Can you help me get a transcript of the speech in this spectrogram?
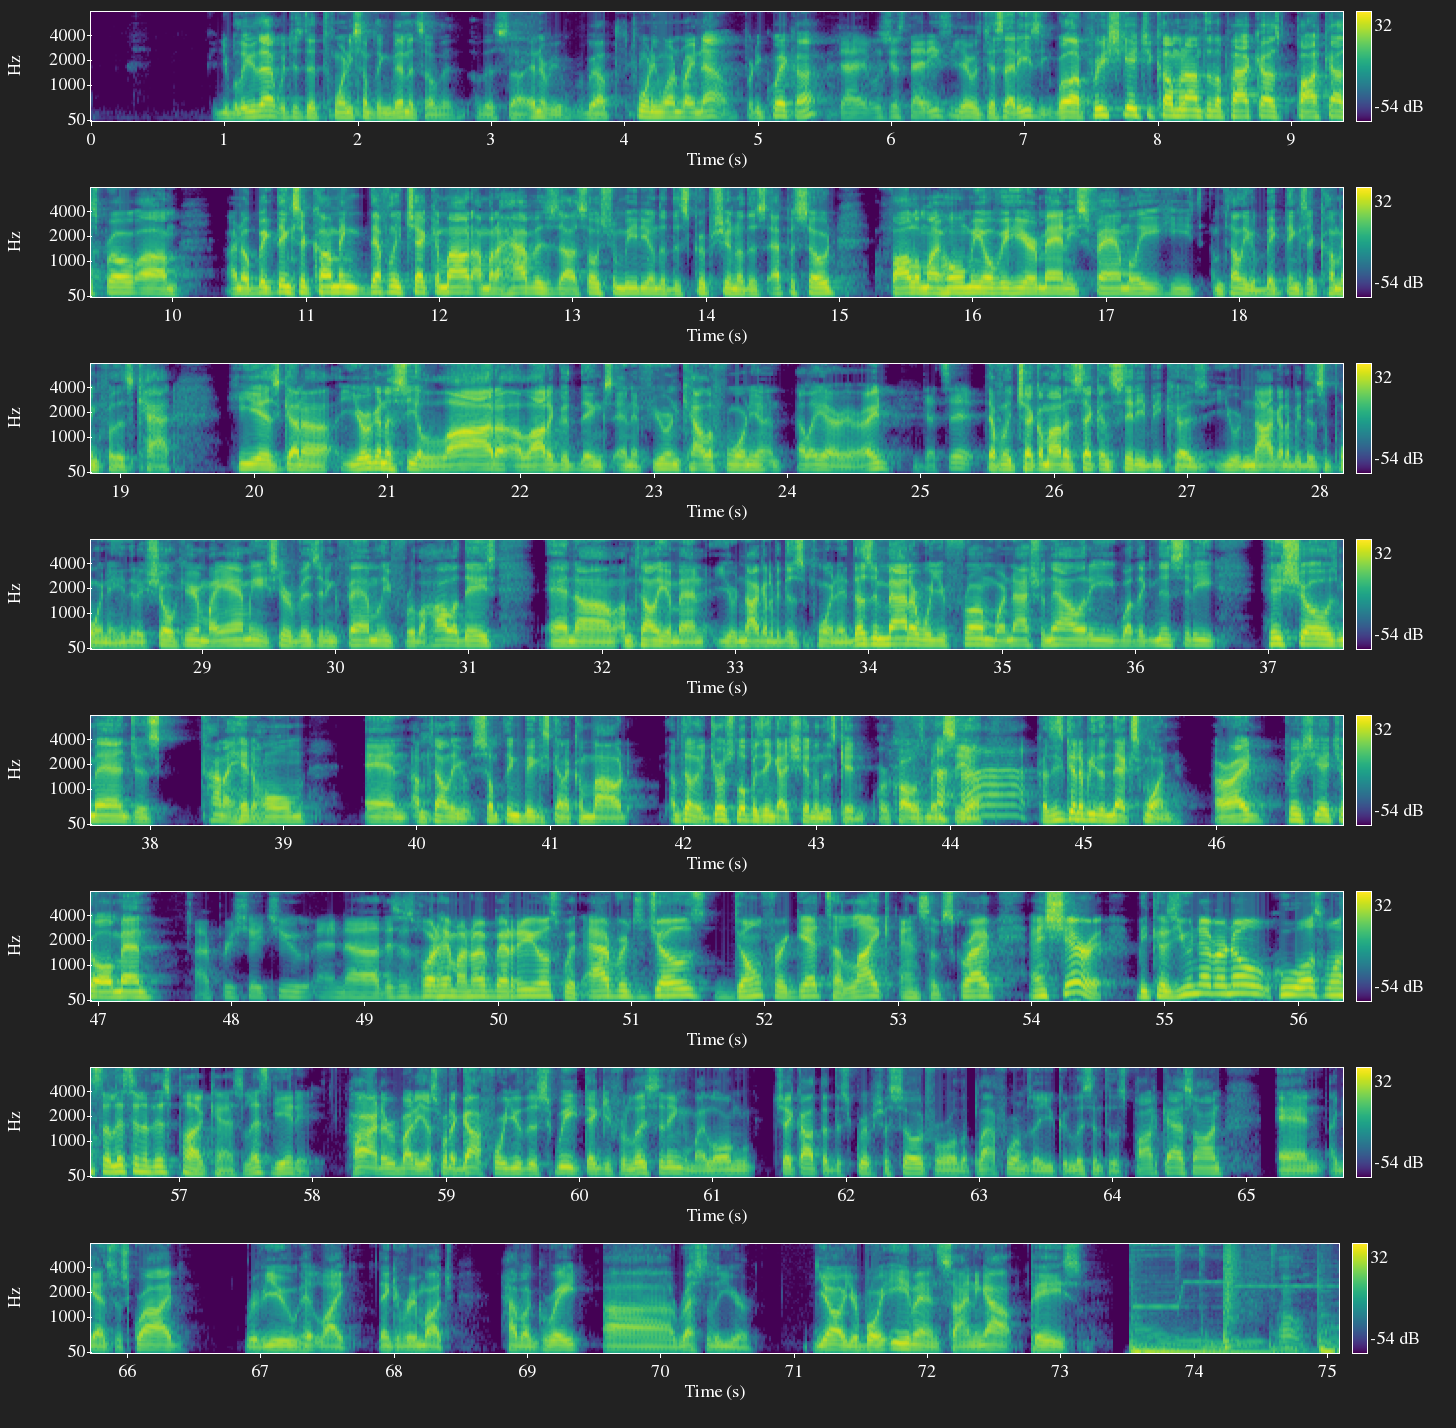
Can you believe that? We just did twenty something minutes of it of this uh, interview. We're up to twenty one right now. Pretty quick, huh? That it was just that easy. Yeah, it was just that easy. Well, I appreciate you coming on to the podcast, podcast, bro. Um, I know big things are coming. Definitely check him out. I'm gonna have his uh, social media in the description of this episode. Follow my homie over here, man. He's family. He's. I'm telling you, big things are coming for this cat. He is gonna. You're gonna see a lot of a lot of good things. And if you're in California and LA area, right? That's it. Definitely check him out in Second City because you're not gonna be disappointed. He did a show here in Miami. He's here visiting family for the holidays. And um, I'm telling you, man, you're not gonna be disappointed. It doesn't matter where you're from, what nationality, what ethnicity. His shows, man, just kind of hit home. And I'm telling you, something big is gonna come out. I'm telling you, George Lopez ain't got shit on this kid or Carlos Mencia because he's gonna be the next one. All right, appreciate you all, man. I appreciate you. And uh, this is Jorge Manuel Berrios with Average Joes. Don't forget to like and subscribe and share it because you never know who else wants to listen to this podcast. Let's get it. All right, everybody, that's what I got for you this week. Thank you for listening. My long check out the description episode for all the platforms that you could listen to this podcast on. And again, subscribe, review, hit like. Thank you very much. Have a great uh, rest of the year. Yo, your boy E-Man signing out. Peace. Oh. Oh.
